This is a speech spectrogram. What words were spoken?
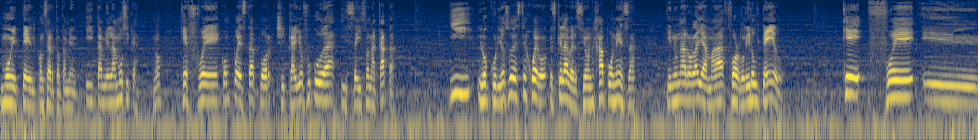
muy del concierto también. Y también la música, ¿no? Que fue compuesta por Chikayo Fukuda y Seizo Nakata. Y lo curioso de este juego es que la versión japonesa tiene una rola llamada For Little Tail. Que fue eh,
